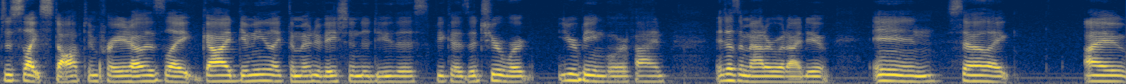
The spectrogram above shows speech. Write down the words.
just like stopped and prayed. I was like, God, give me like the motivation to do this because it's your work. You're being glorified. It doesn't matter what I do. And so like I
